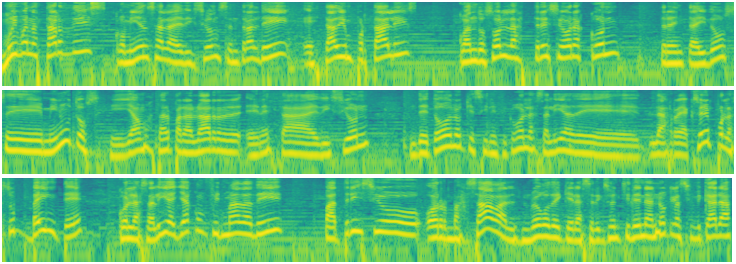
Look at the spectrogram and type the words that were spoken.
Muy buenas tardes, comienza la edición central de Estadio en Portales cuando son las 13 horas con 32 minutos. Y ya vamos a estar para hablar en esta edición de todo lo que significó la salida de las reacciones por la sub-20 con la salida ya confirmada de Patricio Ormazábal luego de que la selección chilena no clasificara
